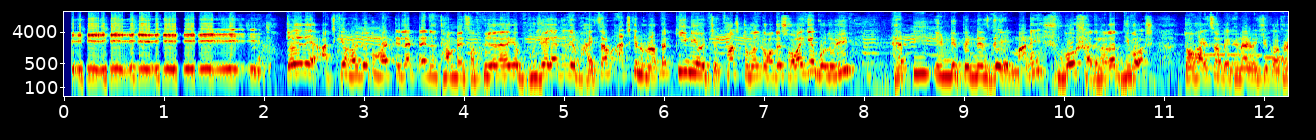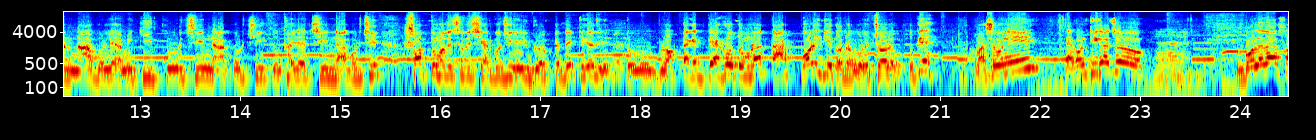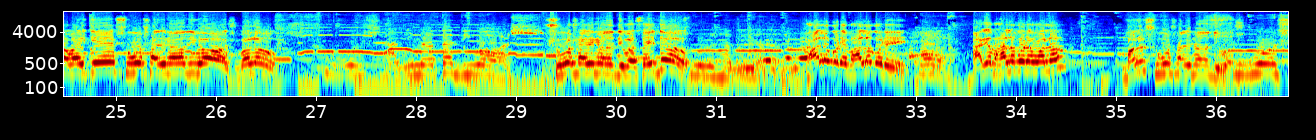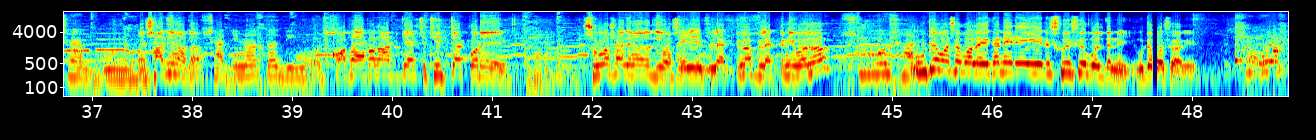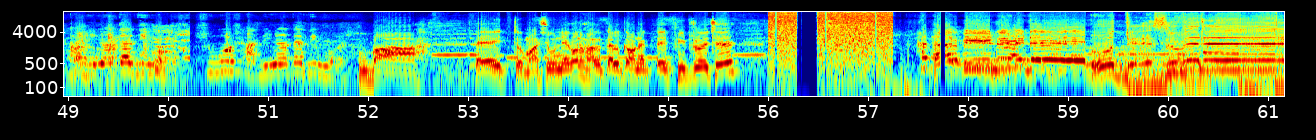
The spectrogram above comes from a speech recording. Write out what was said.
তো আজকে হয়তো তোমার ট্রেলার টাইটেল থামবে সব কিছু দেখে বুঝে গেছে যে ভাই সাহেব আজকের ব্লগটা কি নিয়ে হচ্ছে। ফার্স্ট অফ অল তোমাদের সবাইকে বলবি হ্যাপি ইন্ডিপেন্ডেন্স ডে মানে শুভ স্বাধীনতা দিবস। তো ভাই সাহেব এখানে আর বেশি কথা না বলে আমি কি করছি না করছি কোথায় যাচ্ছি না করছি সব তোমাদের সাথে শেয়ার করছি এই ব্লগটাতে ঠিক আছে? তো ব্লগটাকে দেখো তোমরা তারপরে গিয়ে কথা বলে। চলো ওকে মাসুমণি এখন ঠিক আছো? হ্যাঁ। বলে দাও সবাইকে শুভ স্বাধীনতা দিবস বলো। স্বাধীনতা দিবস। শুভ স্বাধীনতা দিবস তাই তো। ভালো করে ভালো করে। হ্যাঁ। আগে ভালো করে বলো। বলো শুভ স্বাধীনতা দিবস। শুভ স্বাধীনতা। স্বাধীনতা দিবস। কথা এখন আটকে আছে ঠিকঠাক করে। শুভ স্বাধীনতা দিবস এই ফ্ল্যাগটা না ফ্ল্যাগটা নিয়ে বলো। উঠে বসো বলো এখানে এই এটা শুয়ে শুয়ে বলতে নেই। উঠে বসো আগে। শুভ স্বাধীনতা দিবস। শুভ স্বাধীনতা দিবস। বাহ এই তো মাসিমণি এখন হালকা হালকা অনেকটাই ফিট রয়েছে। হ্যাপি ও দেশ মেরে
